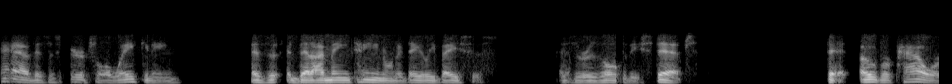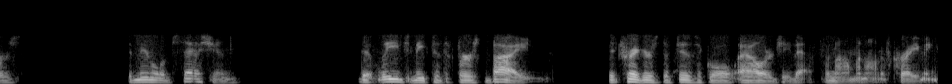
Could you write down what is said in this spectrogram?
have is a spiritual awakening as a, that I maintain on a daily basis as a result of these steps that overpowers the mental obsession that leads me to the first bite that triggers the physical allergy, that phenomenon of craving.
